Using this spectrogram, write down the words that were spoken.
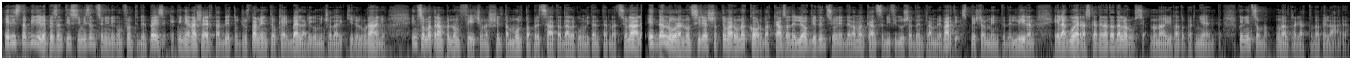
e ristabilire pesantissime sanzioni nei confronti del paese, che quindi a una certa ha detto giustamente ok, bella, ricomincio ad arricchire l'uranio. Insomma, Trump non fece una scelta molto apprezzata dalla comunità internazionale e da allora non si riesce a trovare un accordo a causa delle ovvie tensioni e della mancanza di fiducia da entrambe le parti, specialmente dell'Iran, e la guerra scatenata dalla Russia non ha aiutato per niente. Quindi insomma, un'altra gatta da pelare.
